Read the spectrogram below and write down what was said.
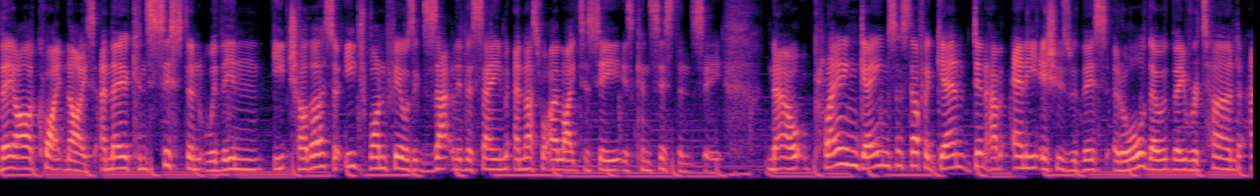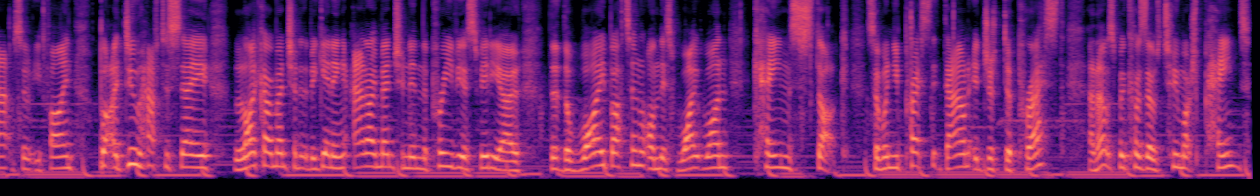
they are quite nice and they're consistent within each other. So each one feels exactly the same and that's what i like to see is consistency. Now playing games and stuff again didn't have any issues with this at all. They, they returned absolutely fine. But i do have to say like i mentioned at the beginning and i mentioned in the previous video that the y button on this white one came stuck. So when you pressed it down it just depressed and that was because there was too much paint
